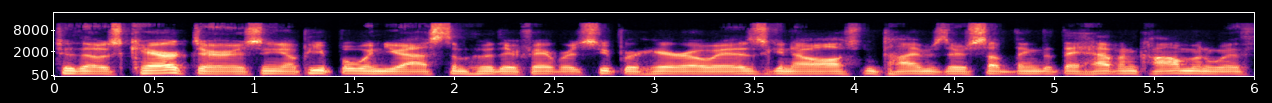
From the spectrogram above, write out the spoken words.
to those characters. You know people when you ask them who their favorite superhero is you know oftentimes there's something that they have in common with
